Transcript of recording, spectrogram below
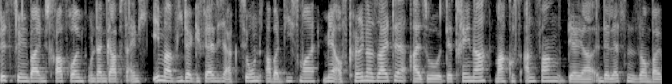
bis zu den beiden Strafräumen und dann gab es eigentlich immer wieder gefährliche Aktionen, aber diesmal mehr auf Kölner Seite. Also der Trainer Markus Anfang, der ja in der letzten Saison bei,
